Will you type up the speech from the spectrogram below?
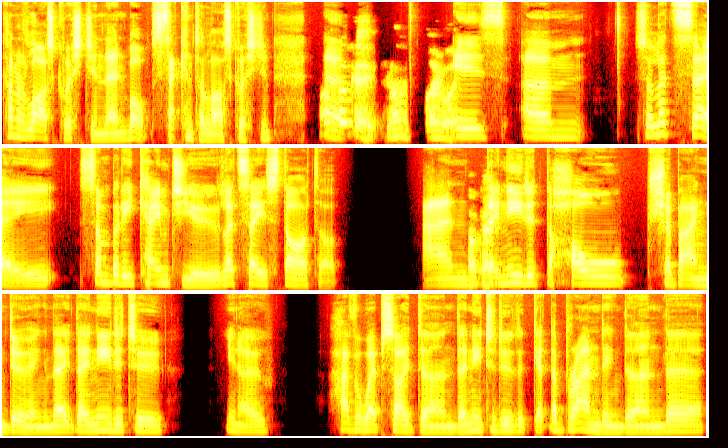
kind of last question then. Well, second to last question. Uh, okay, is um, so let's say somebody came to you, let's say a startup, and okay. they needed the whole shebang doing. They they needed to, you know, have a website done. They need to do the get the branding done. Their,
